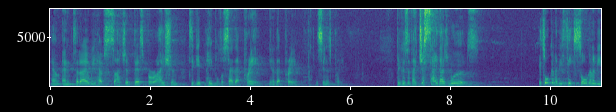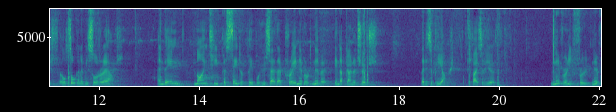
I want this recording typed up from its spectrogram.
And, and today we have such a desperation to get people to say that prayer. You know that prayer? The sinner's prayer. Because if they just say those words, it's all going to be fixed. It's all going to be, it's all going to be sorted out. And then 90% of people who say that prayer never, never end up going to church. They disappear off the face of the earth. Never any fruit, never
